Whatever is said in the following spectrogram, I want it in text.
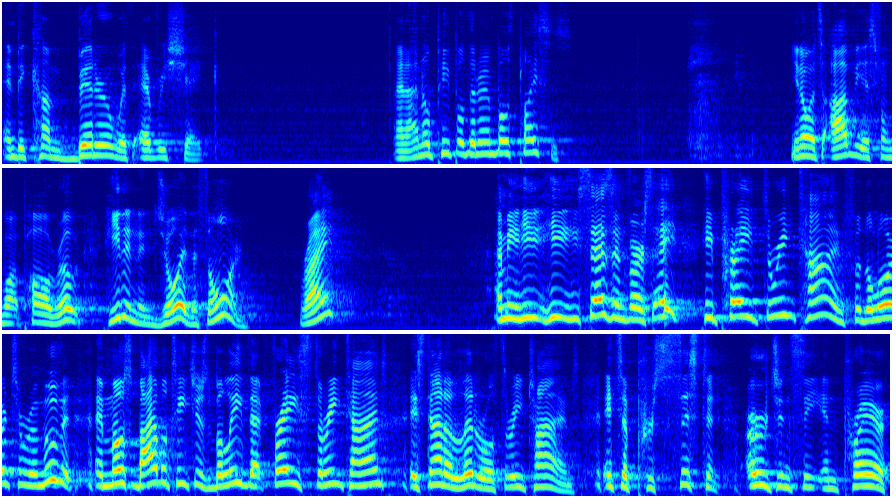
and become bitter with every shake. And I know people that are in both places. You know, it's obvious from what Paul wrote, he didn't enjoy the thorn, right? I mean, he, he, he says in verse 8, he prayed three times for the Lord to remove it. And most Bible teachers believe that phrase three times, it's not a literal three times, it's a persistent urgency in prayer.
